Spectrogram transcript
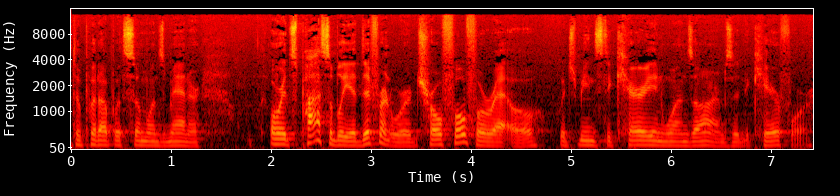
to put up with someone's manner. Or it's possibly a different word, trophophoreo, which means to carry in one's arms and to care for.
